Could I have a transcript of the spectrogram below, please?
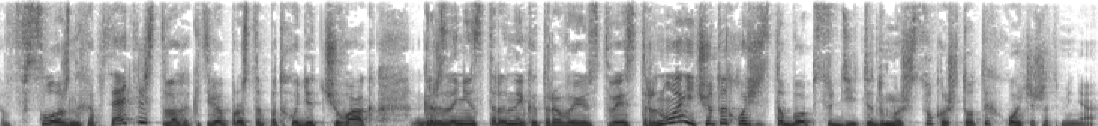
в сложных обстоятельствах, и к тебе просто подходит чувак, гражданин страны, который воюет с твоей страной, и что-то хочет с тобой обсудить. Ты думаешь, сука, что ты хочешь от меня?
